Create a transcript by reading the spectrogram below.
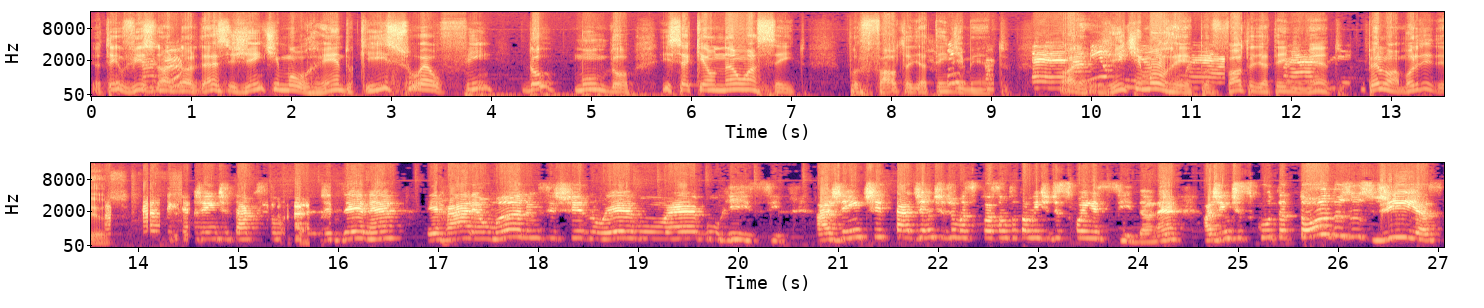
Eu tenho visto no Norte e Nordeste gente morrendo, que isso é o fim do mundo. Isso é que eu não aceito. Por falta de atendimento. É, Olha, gente opinião, morrer é por falta de atendimento, frase, pelo amor de Deus. A frase que a gente está acostumado a dizer, né? Errar é humano, insistir no erro é burrice. A gente está diante de uma situação totalmente desconhecida, né? A gente escuta todos os dias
